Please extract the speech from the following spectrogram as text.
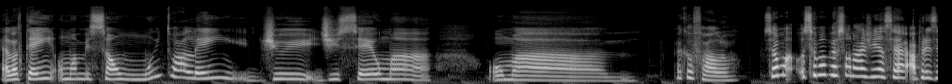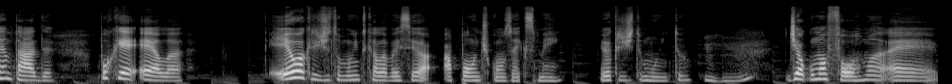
ela tem uma missão muito além de, de ser uma. Uma. Como é que eu falo? Ser uma, ser uma personagem a ser apresentada. Porque ela. Eu acredito muito que ela vai ser a, a ponte com os X-Men. Eu acredito muito de alguma forma, é,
